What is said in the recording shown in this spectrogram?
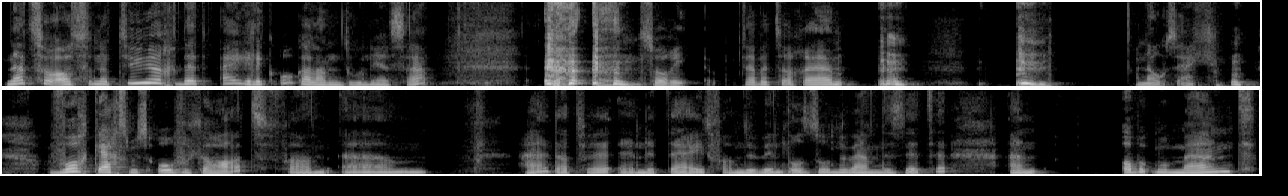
Net zoals de natuur dit eigenlijk ook al aan het doen is. Hè? Sorry, we hebben het er. Um, nou zeg, voor kerstmis over gehad. Van, um, hè, dat we in de tijd van de winterzonnewende zitten. En op het moment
